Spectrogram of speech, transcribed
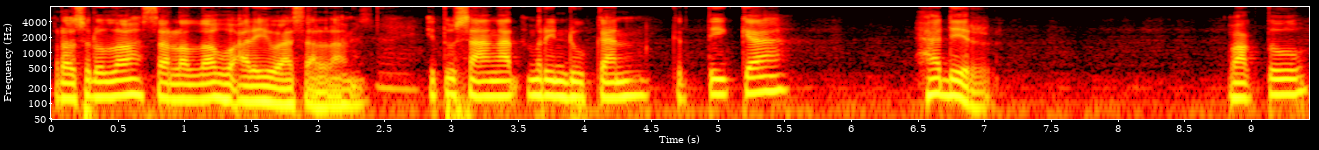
Rasulullah Shallallahu Alaihi Wasallam itu sangat merindukan ketika hadir waktu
